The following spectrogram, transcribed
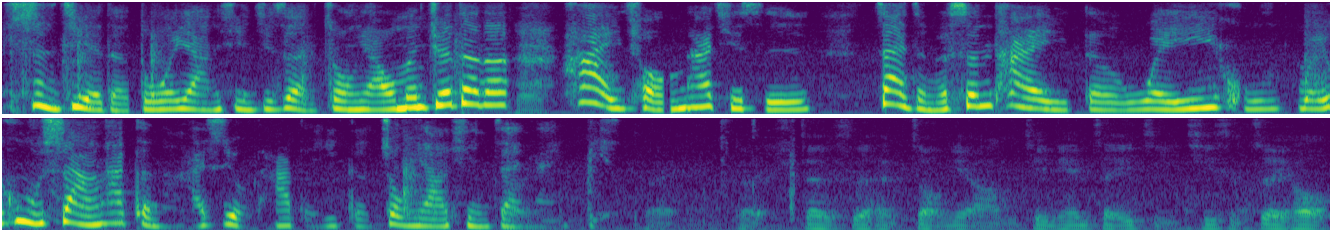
世界的多样性其实很重要。我们觉得呢，害虫它其实在整个生态的维护维护上，它可能还是有它的一个重要性在那边。对对，这是很重要。我们今天这一集其实最后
